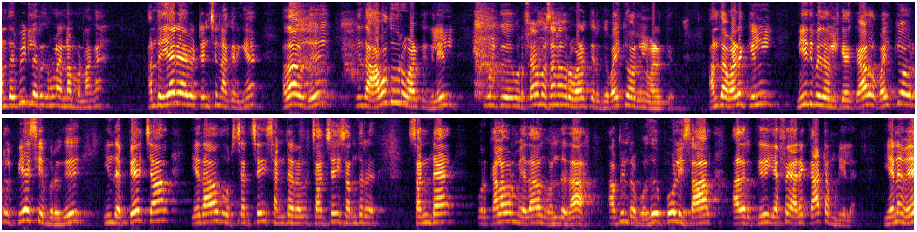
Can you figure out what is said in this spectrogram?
அந்த வீட்டில் இருக்கிறவங்களாம் என்ன பண்ணாங்க? அந்த ஏரியாவை டென்ஷன் ஆக்குறீங்க. அதாவது இந்த அவதூறு வழக்குகளில் உங்களுக்கு ஒரு ஃபேமஸான ஒரு வழக்கு இருக்குது வைகோ அவர்களின் வழக்கு. அந்த வழக்கில் நீதிபதி அவர்கள் கேட்கால் வைகோ அவர்கள் பேசிய பிறகு இந்த பேச்சால் ஏதாவது ஒரு சர்ச்சை சண்டை சர்ச்சை சந்தர சண்டை ஒரு கலவரம் ஏதாவது வந்ததா? அப்படின்ற போது போலீஸால் அதற்கு எஃப்ஐஆரை காட்ட முடியல. எனவே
